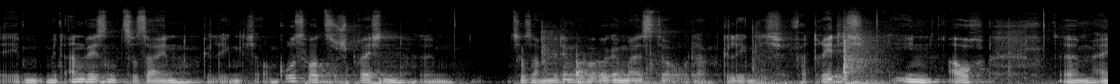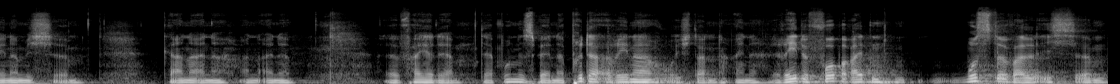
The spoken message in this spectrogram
eben mit anwesend zu sein, gelegentlich auch ein Grußwort zu sprechen, ähm, zusammen mit dem Oberbürgermeister oder gelegentlich vertrete ich ihn auch. Ähm, erinnere mich ähm, gerne eine, an eine äh, Feier der, der Bundeswehr in der Britta Arena, wo ich dann eine Rede vorbereiten musste, weil ich ähm,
